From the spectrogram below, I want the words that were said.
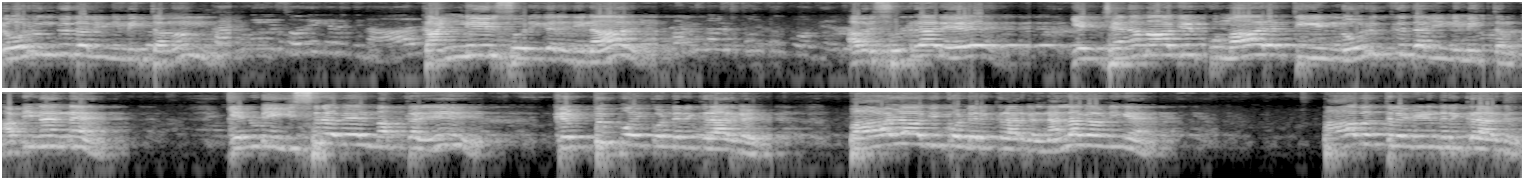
நொறுங்குதலின் நிமித்தமும் கண்ணீர் சொரிகிறதினால் கண்ணீர் சொரிகிறதினால் என் கண்கள் பூத்து போகிறது அவர் சொல்றாரு என் ஜனமாகிய குமாரத்தியின் நொறுக்குதலின் நிமித்தம். அப்படின்னா என்ன? என்னுடைய இஸ்ரவேல் மக்கள் கெட்டு போய் கொண்டிருக்கிறார்கள் பாழாகி கொண்டிருக்கிறார்கள். நல்லா கவனிங்க. பாவத்தில் விழுந்திருக்கிறார்கள்.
